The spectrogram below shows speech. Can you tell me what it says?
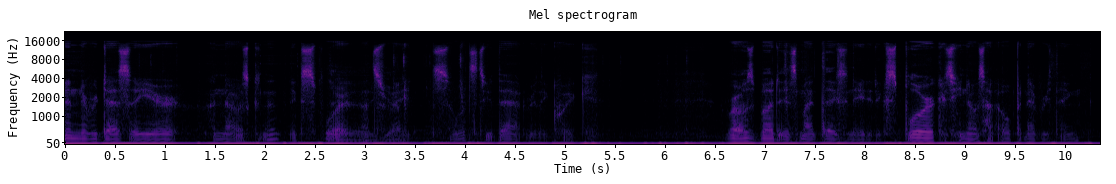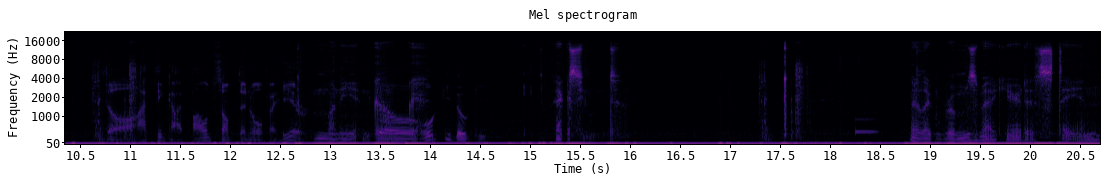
into Rudesa here, and I was gonna explore it. That's right. So let's do that really quick. Rosebud is my designated explorer because he knows how to open everything. So I think I found something over here. Money and coke. okie dokie. Excellent. There are like rooms back here to stay in.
